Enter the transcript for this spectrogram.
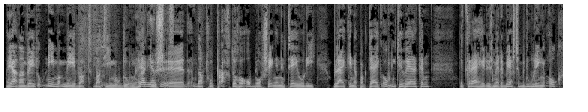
Maar ja, dan weet ook niemand meer wat, wat hij moet doen. Hè? Dus dat soort prachtige oplossingen in theorie blijken in de praktijk ook niet te werken. Dan krijg je dus met de beste bedoelingen ook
